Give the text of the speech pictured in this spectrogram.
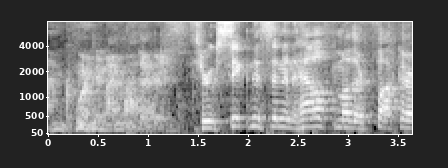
I'm going to my mother's. Through sickness and in health, motherfucker.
